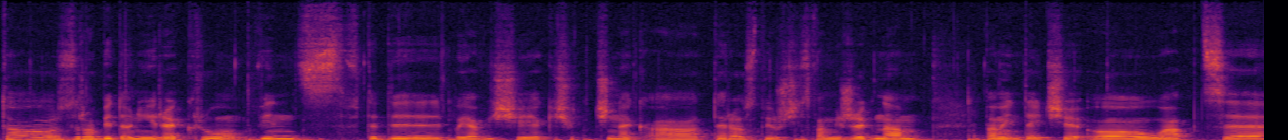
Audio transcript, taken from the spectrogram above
to zrobię do niej rekru, więc wtedy pojawi się jakiś odcinek, a teraz to już się z Wami żegnam. Pamiętajcie o łapce,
